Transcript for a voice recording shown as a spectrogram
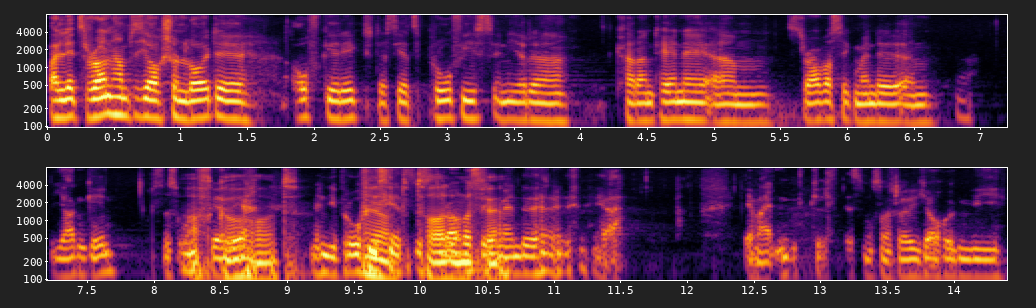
Bei Let's Run haben sich auch schon Leute aufgeregt, dass jetzt Profis in ihrer Quarantäne ähm, Strava-Segmente ähm, jagen gehen. Das ist unfair, Ach Gott. wenn die Profis ja, jetzt Strava-Segmente. ja. Ich meine, das muss man natürlich auch irgendwie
